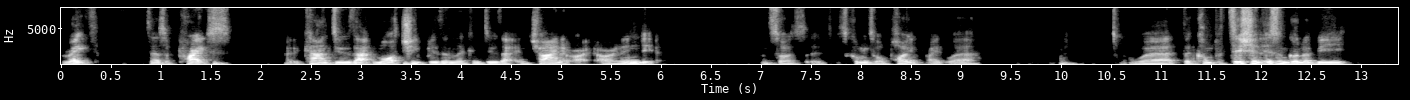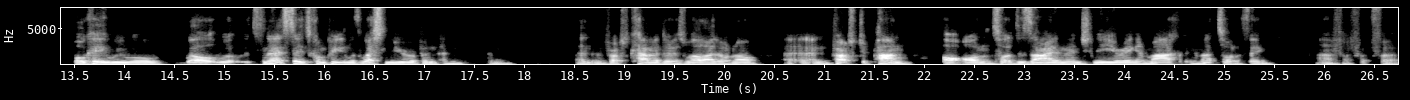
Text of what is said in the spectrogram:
rate in terms of price. It can't do that more cheaply than they can do that in China right, or in India. And so it's it's coming to a point right where where the competition isn't going to be okay. We will well, it's the United States competing with Western Europe and and and, and, and perhaps Canada as well. I don't know, and, and perhaps Japan on sort of design and engineering and marketing and that sort of thing uh, for, for, for,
